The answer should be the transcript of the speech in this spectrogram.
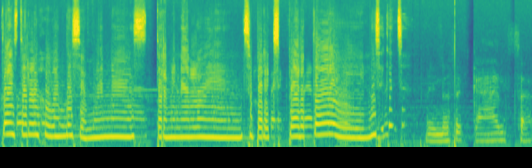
Puede estarlo jugando semanas, terminarlo en super experto y no se cansa. Y no se cansa.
